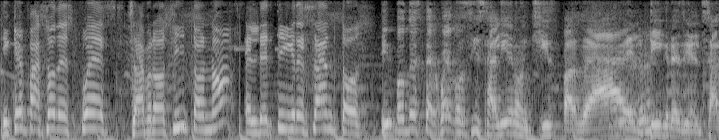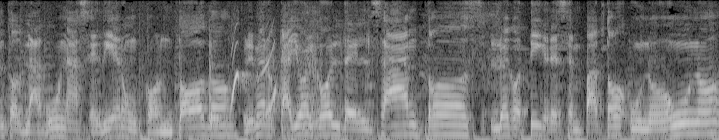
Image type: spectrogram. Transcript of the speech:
¿Y qué pasó después? Sabrosito, ¿no? El de Tigres Santos. Y pues de este juego sí salieron chispas, ¿verdad? El Tigres y el Santos Laguna se dieron con todo. Primero cayó el gol del Santos, luego Tigres empató 1-1,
